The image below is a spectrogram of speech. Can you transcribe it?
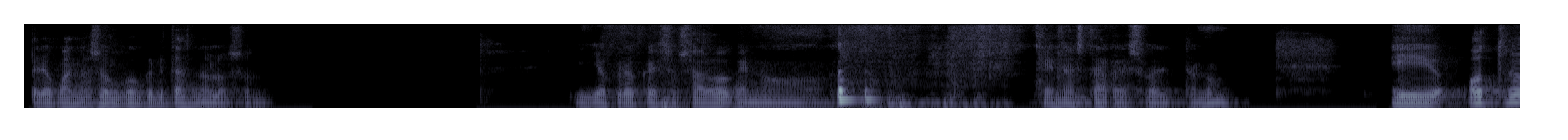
pero cuando son concretas no lo son. Y yo creo que eso es algo que no, que no está resuelto. ¿no? Y otra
